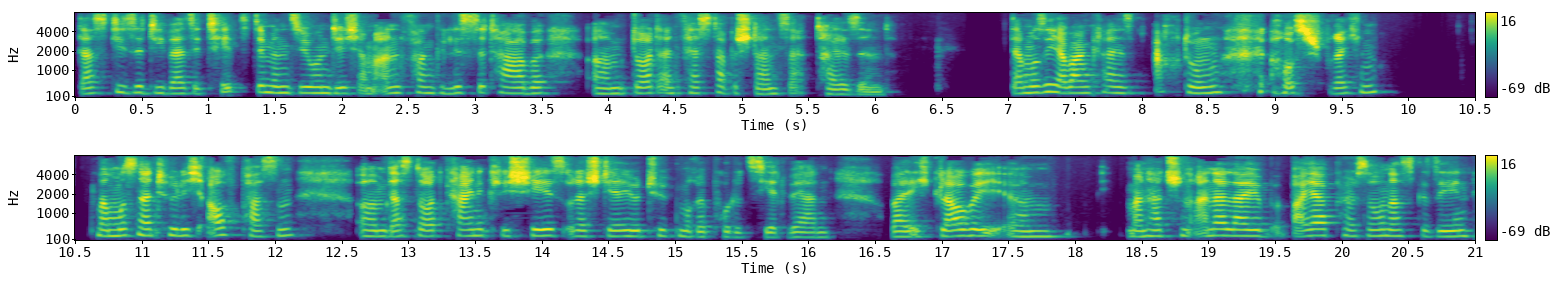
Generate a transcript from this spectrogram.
dass diese Diversitätsdimensionen, die ich am Anfang gelistet habe, ähm, dort ein fester Bestandteil sind. Da muss ich aber ein kleines Achtung aussprechen. Man muss natürlich aufpassen, dass dort keine Klischees oder Stereotypen reproduziert werden, weil ich glaube, man hat schon allerlei Buyer-Personas gesehen,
